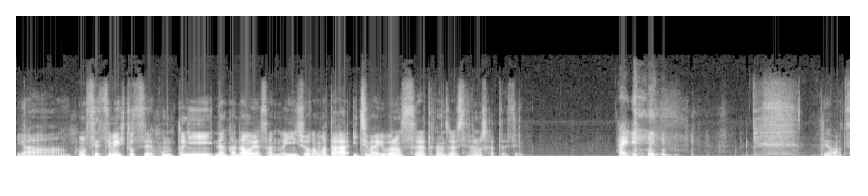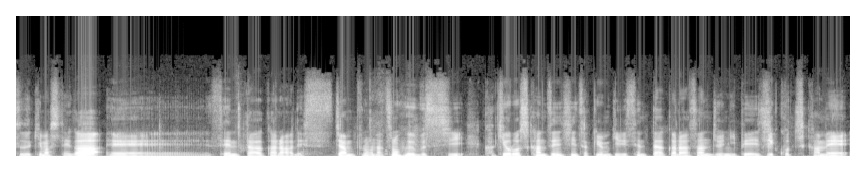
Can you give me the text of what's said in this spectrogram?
いやーこの説明一つで本当になんか直哉さんの印象がまた一枚上乗せされた感じがして楽しかったですよはい。では続きましてが、えーセンターカラーです。ジャンプの夏の風物詩、書き下ろし完全新作読み切り、センターカラー32ページ、こち亀。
